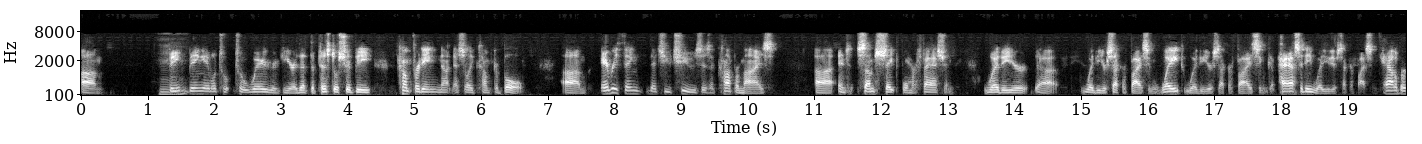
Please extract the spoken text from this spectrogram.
um, Mhm. being being able to, to wear your gear. That the pistol should be comforting, not necessarily comfortable. Um, everything that you choose is a compromise uh, in some shape, form, or fashion. Whether you're uh, whether you're sacrificing weight, whether you're sacrificing capacity, whether you're sacrificing caliber,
